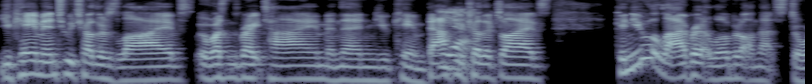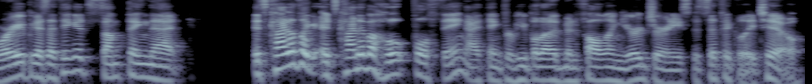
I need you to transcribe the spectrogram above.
you came into each other's lives. It wasn't the right time, and then you came back yeah. to each other's lives. Can you elaborate a little bit on that story? Because I think it's something that it's kind of like it's kind of a hopeful thing. I think for people that have been following your journey specifically too.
